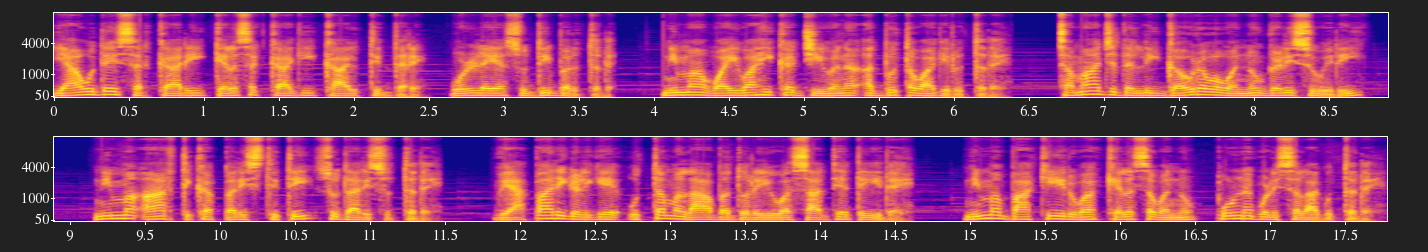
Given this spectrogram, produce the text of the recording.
ಯಾವುದೇ ಸರ್ಕಾರಿ ಕೆಲಸಕ್ಕಾಗಿ ಕಾಯುತ್ತಿದ್ದರೆ ಒಳ್ಳೆಯ ಸುದ್ದಿ ಬರುತ್ತದೆ. ನಿಮ್ಮ ವೈವಾಹಿಕ ಜೀವನ ಅದ್ಭುತವಾಗಿರುತ್ತದೆ. ಸಮಾಜದಲ್ಲಿ ಗೌರವವನ್ನು ಗಳಿಸುವಿರಿ. ನಿಮ್ಮ ಆರ್ಥಿಕ ಪರಿಸ್ಥಿತಿ ಸುಧಾರಿಸುತ್ತದೆ. ವ್ಯಾಪಾರಿಗಳಿಗೆ ಉತ್ತಮ ಲಾಭ ದೊರೆಯುವ ಸಾಧ್ಯತೆ ಇದೆ. ನಿಮ್ಮ ಬಾಕಿ ಇರುವ ಕೆಲಸವನ್ನು ಪೂರ್ಣಗೊಳಿಸಲಾಗುತ್ತದೆ.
